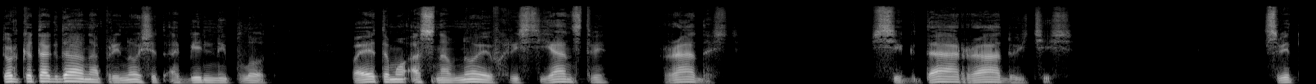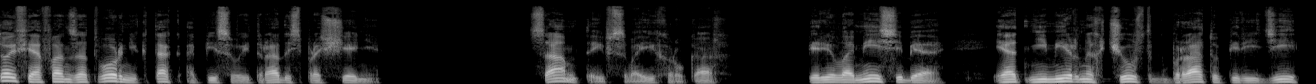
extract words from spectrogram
Только тогда она приносит обильный плод. Поэтому основное в христианстве — радость. Всегда радуйтесь. Святой Феофан Затворник так описывает радость прощения. «Сам ты в своих руках. Переломи себя и от немирных чувств к брату перейди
